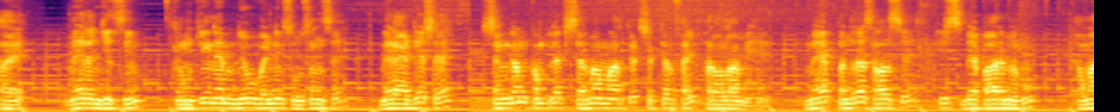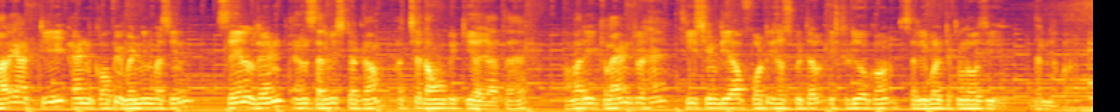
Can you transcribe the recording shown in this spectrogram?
हाय, मैं Ranjeet Singh company name new vending solutions है। मेरा एड्रेस है Sangam complex Sharma market sector five Harola में है। मैं पंद्रह साल से इस व्यापार में हूँ। हमारे यहाँ T and coffee vending machine sale rent and service का काम अच्छे दामों पे किया जाता है। हमारी क्लाइंट जो है थीस इंडिया फोर्टिस हॉस्पिटल स्टूडियो कॉन सेलिबल टेक्नोलॉजी है। धन्यवाद।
